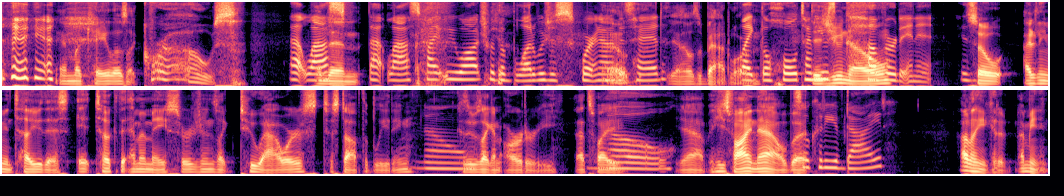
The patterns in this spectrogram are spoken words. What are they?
and Mykayla's like, gross. That last then- that last fight we watched where the blood was just squirting out of was- his head, Yeah, that was a bad one. like the whole time Did he was you know- covered in it. His So I didn't even tell you this. It took the MMA surgeons like two hours to stop the bleeding no, because it was like an artery. That's why. no. Yeah, but he's fine now. But so could he have died? I don't think he could have. I mean,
